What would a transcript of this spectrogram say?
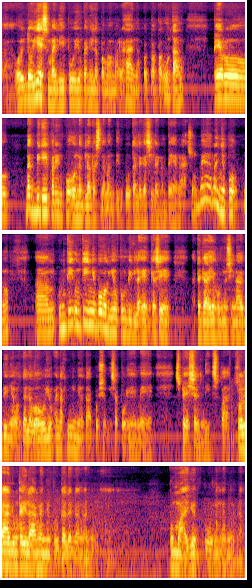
Ah, although yes, mali po yung kanilang pamamaraan ng pagpapautang, pero nagbigay pa rin po o naglabas naman din po talaga sila ng pera. So bayaran nyo po. No? Um, unti-unti nyo po, wag nyo pong biglain kasi ah, kagaya ko nung sinabi nyo, dalawa ho yung anak ninyo tapos yung isa po eh may special needs pa. So lalong kailangan nyo po talagang ano, ah, pumayod po ng ano ng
